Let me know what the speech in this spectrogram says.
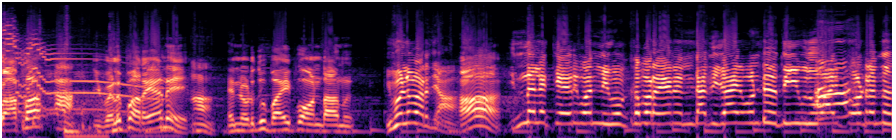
ബാപ്പ ഇവൾ പറയാനേ എന്നോട് ദുബായി പോണ്ടാന്ന്. ഇവൾ പറഞ്ഞ? ആ. ഇന്നലെ കയറി വന്ന് ഇവക്ക് പറയാൻ എന്റെ അധികാരം കൊണ്ട് നീ ദുബായി പോണ്ടെന്ന്.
